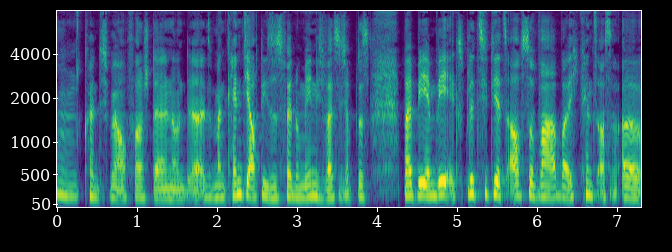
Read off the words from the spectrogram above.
Hm, könnte ich mir auch vorstellen. Und äh, also man kennt ja auch dieses Phänomen. Ich weiß nicht, ob das bei BMW explizit jetzt auch so war, aber ich kenne es aus äh,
